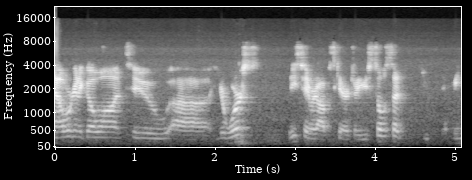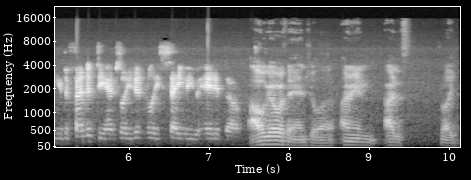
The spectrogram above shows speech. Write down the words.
now we're going to go on to uh, your worst, least favorite Office character. You still said, you, I mean, you defended D'Angelo. You didn't really say who you hated, though. I'll go with Angela. I mean, I just like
